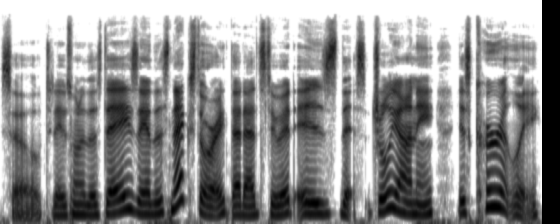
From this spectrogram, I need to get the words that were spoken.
So today was one of those days, and this next story that adds to it is this: Giuliani is currently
